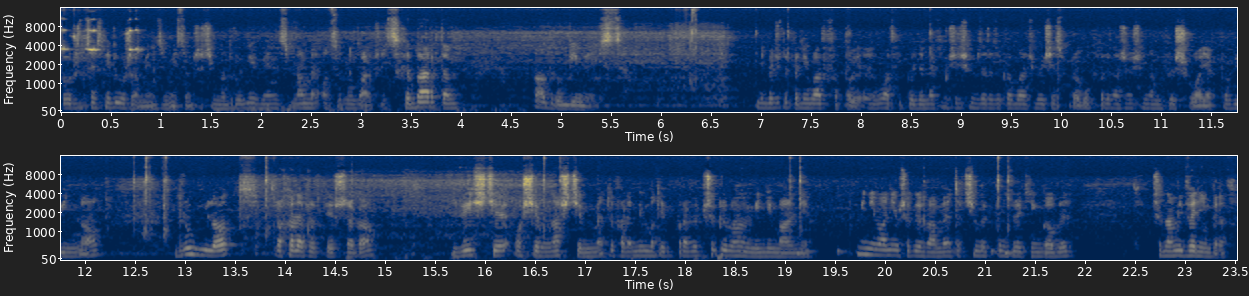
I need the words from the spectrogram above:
Różnica jest nieduża między miejscem trzecim a drugim, więc mamy o co powalczyć. Z Chybartem o drugie miejsce. Nie będzie to pewnie łatwo, łatwy pojedynek. Musieliśmy zaryzykować wyjście z progu, które na szczęście nam wyszło, jak powinno. Drugi lot, trochę lepszy od pierwszego. 218 metrów, ale mimo tej poprawy przegrywamy minimalnie. Minimalnie przegrywamy, tracimy punkt ratingowy. Przed nami Wellingrad.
